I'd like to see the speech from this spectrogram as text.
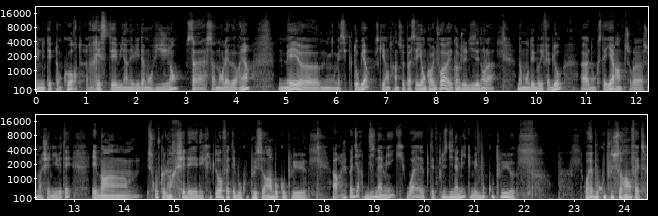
unités de temps courtes, rester bien évidemment vigilant, ça, n'enlève rien, mais, euh, mais c'est plutôt bien ce qui est en train de se passer. Et encore une fois, et comme je le disais dans, dans mon débrief hebdo, euh, donc c'était hier hein, sur, ma chaîne IVT, et ben je trouve que le marché des, des, cryptos en fait est beaucoup plus serein, beaucoup plus alors je vais pas dire dynamique, ouais, peut-être plus dynamique, mais beaucoup plus, euh, ouais, beaucoup plus serein en fait,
